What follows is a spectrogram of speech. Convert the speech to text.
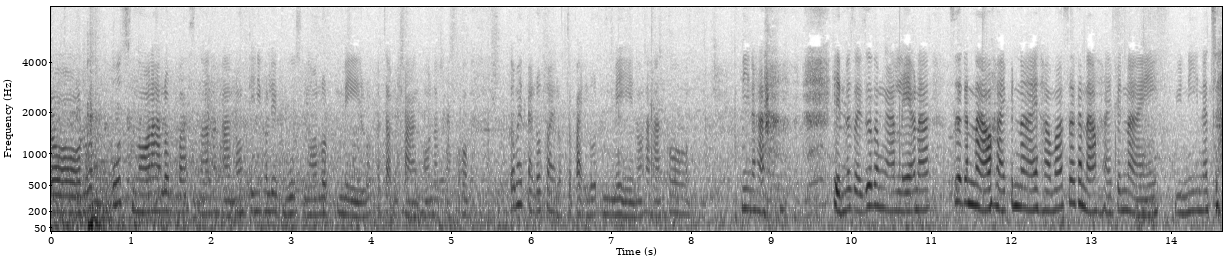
รอรถบัสเนาะนะคะรถบัสนะนะคะเนาะที่นี่เขาเรียกบัสเนาะรถเมล์รถประจำทางเนาะนะคะ ก็ก็ไม่ไปรถไฟหรอกจะไปรถเมล์เนาะนะคะ ก็นี่นะคะ เห็นมาใส่เสื้อทำงานแล้วนะ เสื้อกันหนาวหายไปไหนถามว่าเสื้อกันหนาวหายไปไหนอยู่นี่นะจ๊ะ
